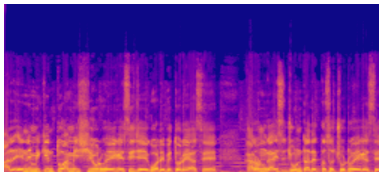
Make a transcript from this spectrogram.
আর এনিমি কিন্তু আমি শিওর হয়ে গেছি যে ঘরের ভিতরে আছে। কারণ গাইস জোনটা দেখতেছো, ছোট হয়ে গেছে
